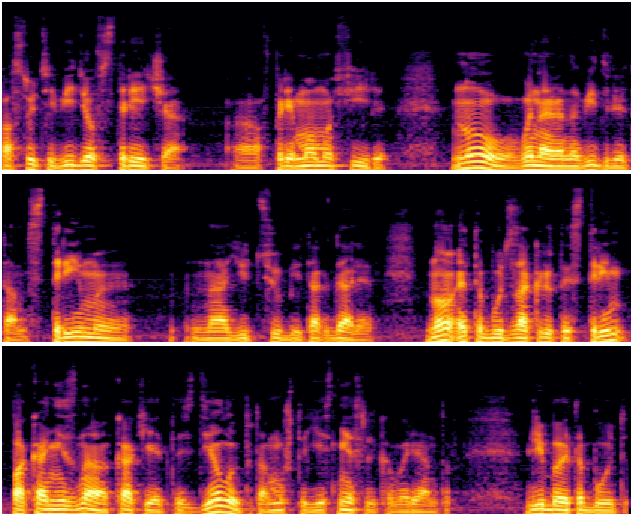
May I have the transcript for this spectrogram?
по сути видео-встреча Э, в прямом эфире. Ну, вы, наверное, видели там стримы на YouTube и так далее. Но это будет закрытый стрим. Пока не знаю, как я это сделаю, потому что есть несколько вариантов. Либо это будет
